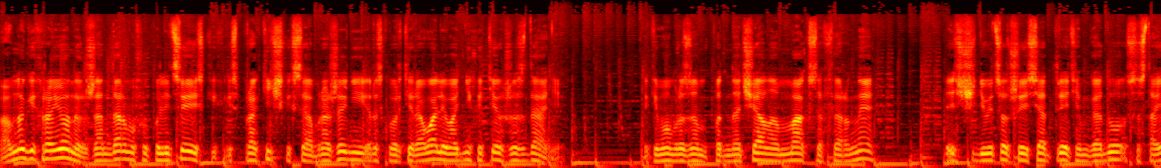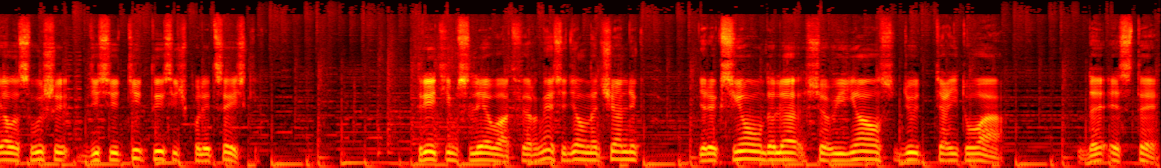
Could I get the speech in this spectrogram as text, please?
Во многих районах жандармов и полицейских из практических соображений расквартировали в одних и тех же зданиях. Таким образом, под началом Макса Ферне в 1963 году состояло свыше 10 тысяч полицейских, Третьим слева от Ферне сидел начальник Direction de la Surveillance du Territoire, ДСТ,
